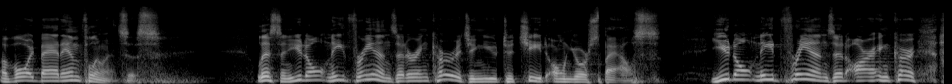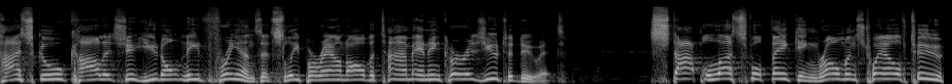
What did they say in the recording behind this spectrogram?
Avoid bad influences. Listen, you don't need friends that are encouraging you to cheat on your spouse. You don't need friends that are encouraged. High school, college, you don't need friends that sleep around all the time and encourage you to do it. Stop lustful thinking, Romans 12, 2,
